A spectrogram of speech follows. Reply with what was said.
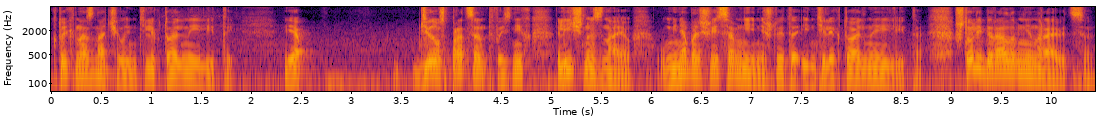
кто их назначил интеллектуальной элитой? Я 90% из них лично знаю. У меня большие сомнения, что это интеллектуальная элита. Что либералам не нравится?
